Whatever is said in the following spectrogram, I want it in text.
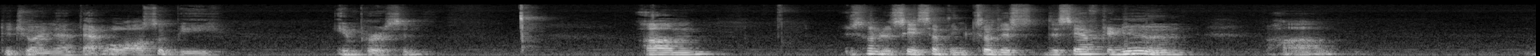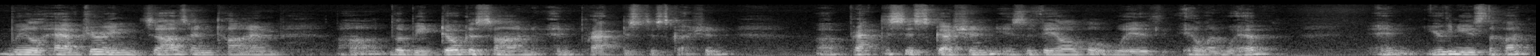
to join that. That will also be in person. Um, I just wanted to say something. So this, this afternoon, uh, we'll have during Zazen time, uh, there'll be Dokusan and practice discussion. Uh, practice discussion is available with Ellen Webb, and you can use the hut.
